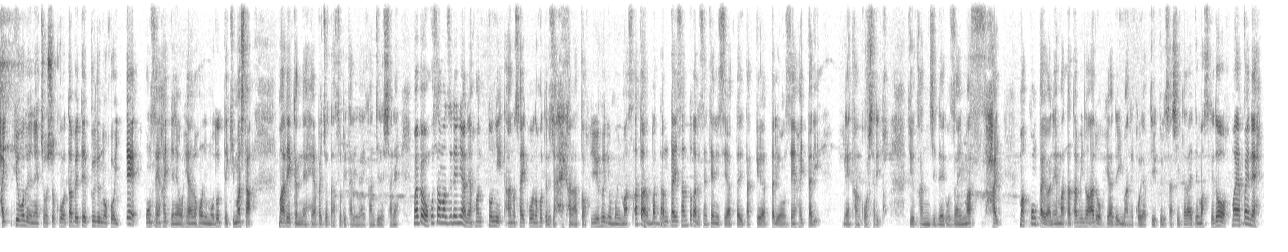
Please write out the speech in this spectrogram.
はい。ということでね、朝食を食べて、プールの方行って、温泉入ってね、お部屋の方に戻ってきました。まあ、レイ君ね、やっぱりちょっと遊び足りない感じでしたね。まあ、やっぱりお子様連れにはね、本当にあの最高のホテルじゃないかなというふうに思います。あとは、ま団体さんとかですね、テニスやったり、卓球やったり、温泉入ったり、ね、観光したりという感じでございます。はい。まあ、今回はね、まあ、畳のあるお部屋で今ね、こうやってゆっくりさせていただいてますけど、まあ、やっぱりね、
